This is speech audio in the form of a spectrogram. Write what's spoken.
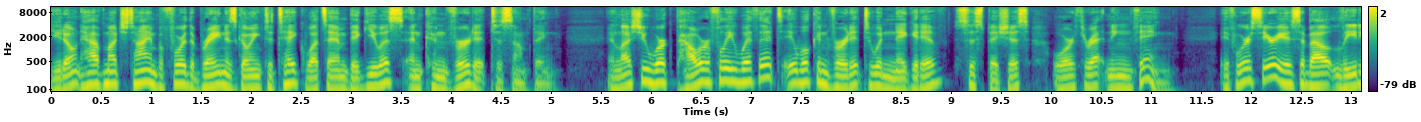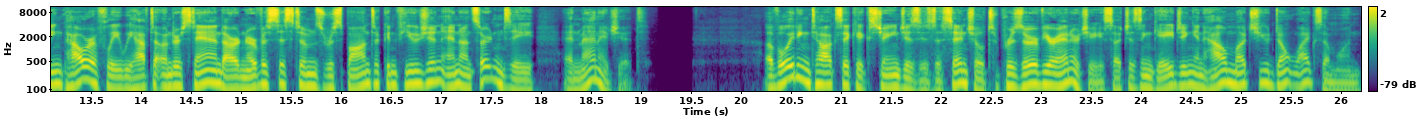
You don't have much time before the brain is going to take what's ambiguous and convert it to something. Unless you work powerfully with it, it will convert it to a negative, suspicious, or threatening thing. If we're serious about leading powerfully, we have to understand our nervous systems respond to confusion and uncertainty and manage it. Avoiding toxic exchanges is essential to preserve your energy, such as engaging in how much you don't like someone.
